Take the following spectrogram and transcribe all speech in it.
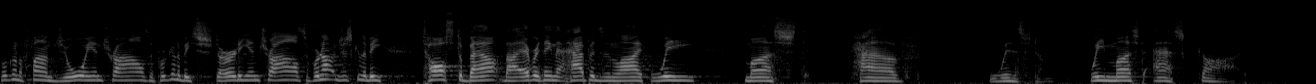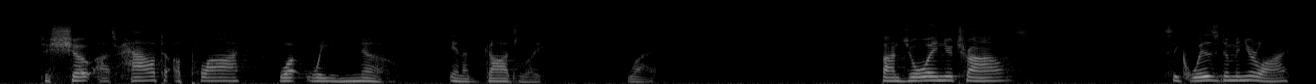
if we're going to find joy in trials, if we're going to be sturdy in trials, if we're not just going to be tossed about by everything that happens in life, we must have wisdom. We must ask God to show us how to apply what we know in a godly way. Find joy in your trials. Seek wisdom in your life.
